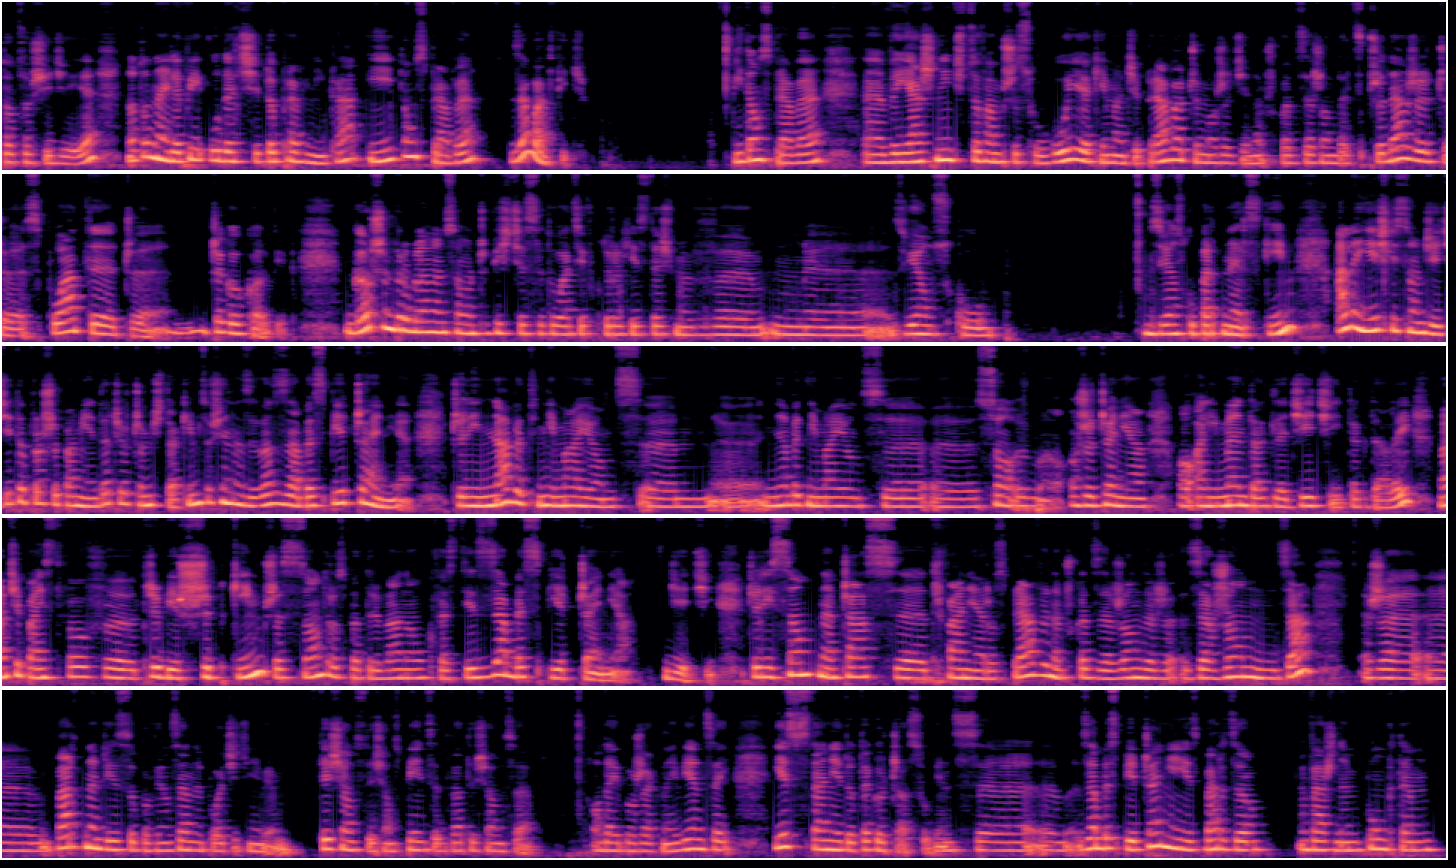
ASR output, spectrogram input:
to, co się dzieje, no to najlepiej udać się do prawnika i tą sprawę załatwić. I tą sprawę e, wyjaśnić, co Wam przysługuje, jakie macie prawa, czy możecie na przykład zażądać sprzedaży, czy spłaty, czy czegokolwiek. Gorszym problemem są oczywiście sytuacje, w których jesteśmy w mm, e, związku w związku partnerskim, ale jeśli są dzieci, to proszę pamiętać o czymś takim, co się nazywa zabezpieczenie, czyli nawet nie mając, e, nawet nie mając e, orzeczenia o alimentach dla dzieci i tak dalej, macie Państwo w trybie szybkim przez sąd rozpatrywaną kwestię zabezpieczenia dzieci. Czyli sąd na czas e, trwania rozprawy na przykład zarządza, że, zarządza, że e, partner jest zobowiązany płacić, nie wiem, 1000, 1500, 2000 o daj Boże jak najwięcej, jest w stanie do tego czasu, więc e, zabezpieczenie jest bardzo ważnym punktem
